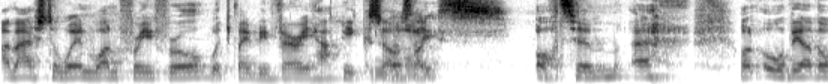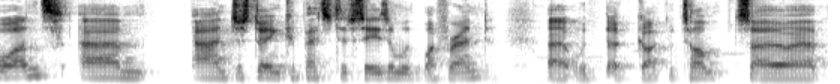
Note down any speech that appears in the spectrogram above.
I managed to win one free for all, which made me very happy because I was like Nice. Bottom uh, on all the other ones. Um, and just doing competitive season with my friend, uh, with a guy called Tom. So uh,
